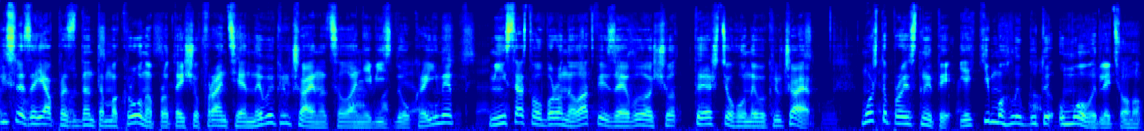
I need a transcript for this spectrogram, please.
Після заяв президента Макрона про те, що Франція не виключає надсилання військ до України, Міністерство оборони Латвії заявило, що теж цього не виключає. Можете прояснити, які могли бути умови для цього?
